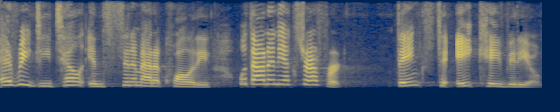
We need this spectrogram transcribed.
every detail in cinematic quality without any extra effort thanks to 8K video.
